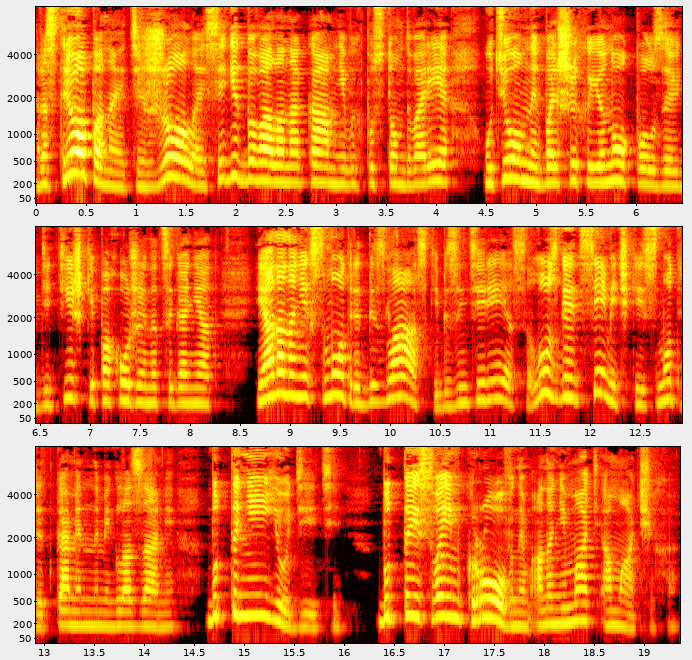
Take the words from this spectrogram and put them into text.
Растрепанная, тяжелая, сидит, бывало, на камне в их пустом дворе, у темных больших ее ног ползают детишки, похожие на цыганят, и она на них смотрит без ласки, без интереса, лузгает семечки и смотрит каменными глазами, будто не ее дети, будто и своим кровным она не мать, а мачеха.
